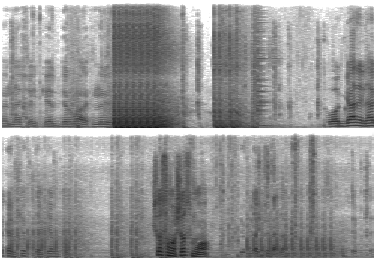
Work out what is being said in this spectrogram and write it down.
فنش الكلب. دير بالك من اليسار. وقعني الهاكر شفتك يمكن شو اسمه شو اسمه؟ شفتك شفتك شفته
